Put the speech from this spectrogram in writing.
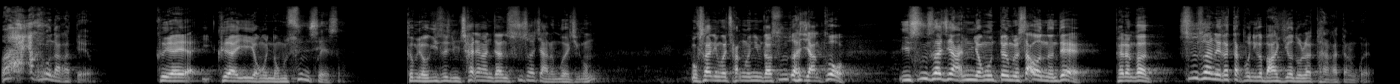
막 하고 나갔대요. 그 아이 그 아이의 영혼이 너무 순수해서. 그럼 여기서 지금 촬영한 자는 순수하지 않은 거예요 지금? 목사님과 장로님 다 순수하지 않고 이 순수하지 않은 영혼 때문에 싸웠는데 배란간 순수한 애가 딱 보니까 마귀가 놀라 달아갔다는 거예요.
